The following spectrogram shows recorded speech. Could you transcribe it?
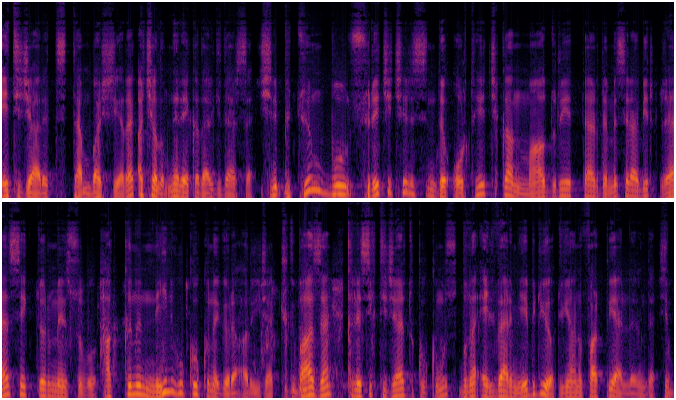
e-ticaretten başlayarak açalım nereye kadar giderse. Şimdi bütün bu süreç içerisinde ortaya çıkan mağduriyetlerde mesela bir reel sektör mensubu hakkını neyin hukukuna göre arayacak? Çünkü bazen klasik ticaret hukukumuz buna el vermeyebiliyor dünyanın farklı yerlerinde. Şimdi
